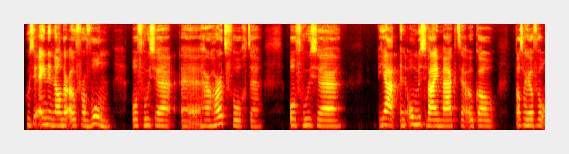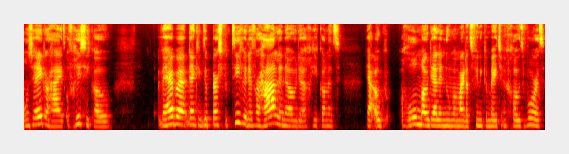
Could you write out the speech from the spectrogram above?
hoe ze een en ander overwon. Of hoe ze uh, haar hart volgde. Of hoe ze ja, een ommezwaai maakte, ook al was er heel veel onzekerheid of risico. We hebben, denk ik, de perspectieven, de verhalen nodig. Je kan het ja, ook rolmodellen noemen, maar dat vind ik een beetje een groot woord.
